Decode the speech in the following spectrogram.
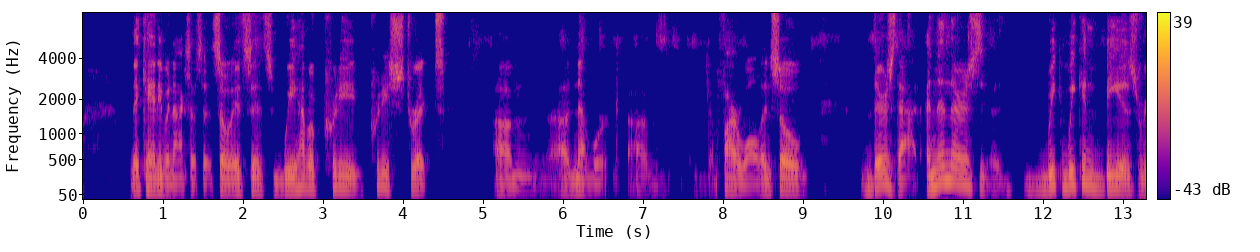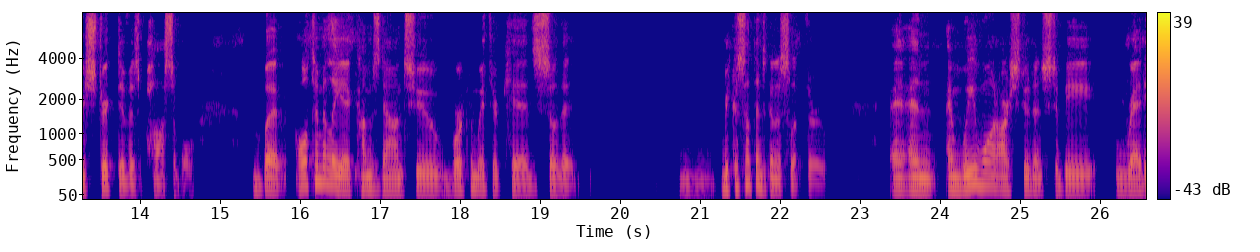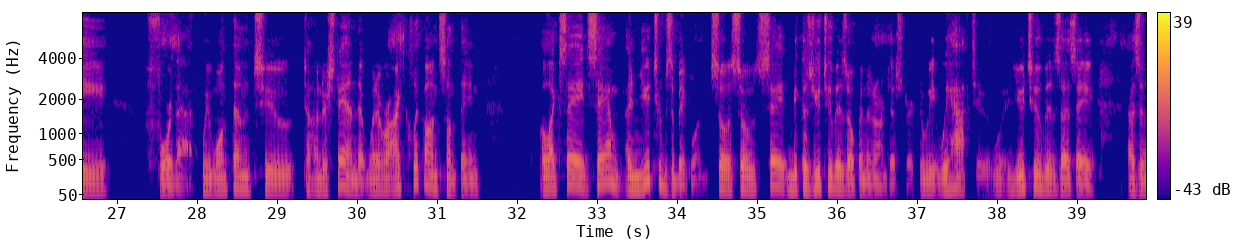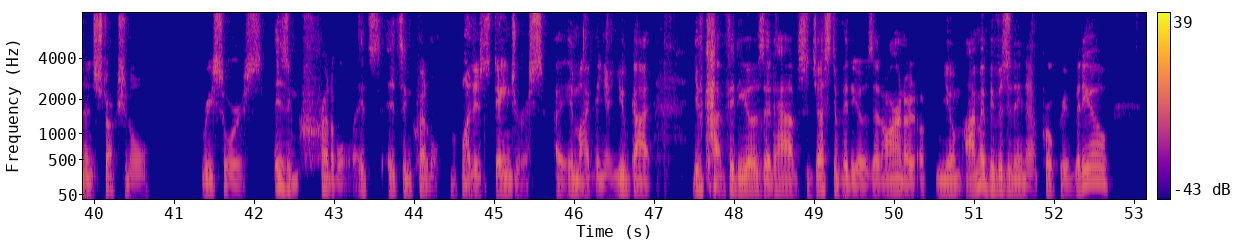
they can't even access it." So it's it's we have a pretty pretty strict um, uh, network um, firewall, and so there's that and then there's uh, we we can be as restrictive as possible but ultimately it comes down to working with your kids so that because something's going to slip through and, and and we want our students to be ready for that we want them to to understand that whenever i click on something like say I'm and YouTube's a big one. So so say because YouTube is open in our district, we we have to. YouTube is as a as an instructional resource is incredible. It's it's incredible, but it's dangerous, uh, in my opinion. You've got you've got videos that have suggestive videos that aren't. A, you know, I might be visiting an appropriate video,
